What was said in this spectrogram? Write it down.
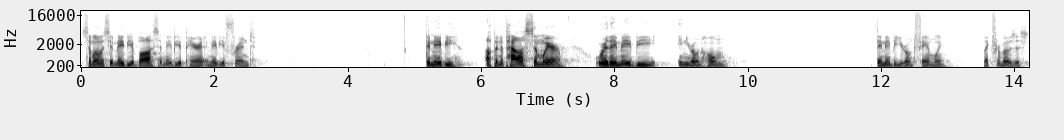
Some of us, it may be a boss, it may be a parent, it may be a friend. They may be up in a palace somewhere, or they may be in your own home. They may be your own family, like for Moses.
